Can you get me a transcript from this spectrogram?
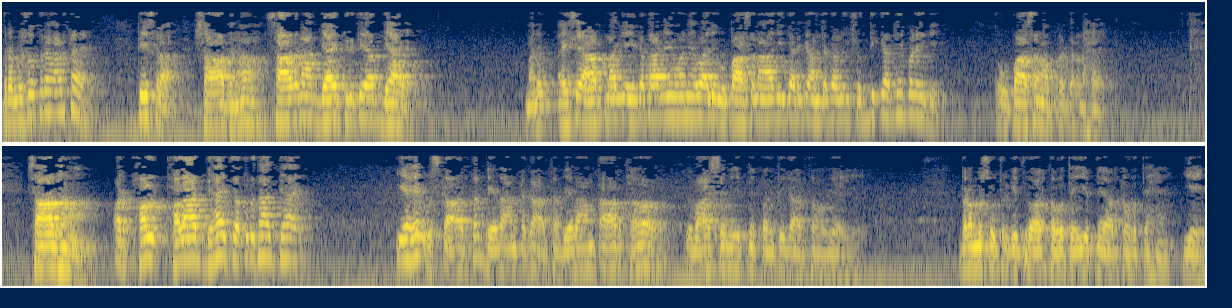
ब्रह्मसूत्र अर्थ है। तीसरा, साधना साधना अध्याय तृतीय अध्याय। माने ऐसे आत्मा की एकता नहीं होने वाली उपासना आदि करके अंतकरण की शुद्धि करनी पड़ेगी तो उपासना प्रकरण है। साधना और फल, फलाध्याय, चतुर्थाध्याय यह है उसका अर्थ, वेदांत का अर्थ। वेदांत अर्थ जो भाष्य में इतनी पंक्ति का अर्थ हो गया ये। ब्रह्मसूत्र के जो अर्थ होते हैं इतने अर्थ होते हैं, ये।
